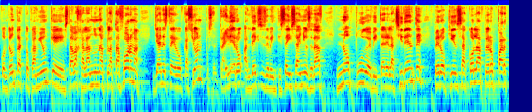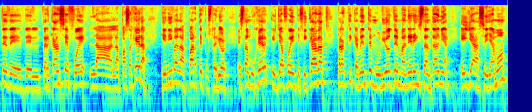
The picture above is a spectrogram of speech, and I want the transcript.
contra un tractocamión que estaba jalando una plataforma. Ya en esta ocasión, pues el trailero, Alexis de 26 años de edad, no pudo evitar el accidente, pero quien sacó la peor parte de- del percance fue la, la pasajera, quien iba en la parte posterior. Esta mujer, que ya fue identificada, prácticamente murió de manera instantánea. Ella se llamó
